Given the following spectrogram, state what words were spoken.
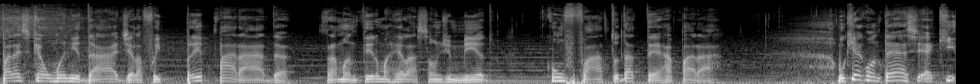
Parece que a humanidade ela foi preparada para manter uma relação de medo com o fato da Terra parar. O que acontece é que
